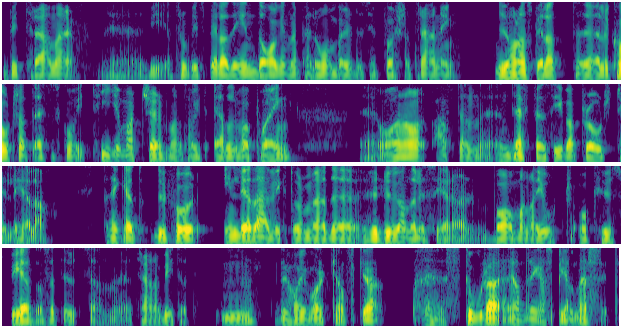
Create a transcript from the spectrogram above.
bytt tränare. Eh, jag tror vi spelade in dagen när Pelle Hånberg gjorde sin första träning. Nu har han spelat eh, eller coachat SSK i tio matcher. Man har tagit 11 poäng Eh, och han har haft en, en defensiv approach till det hela. Jag tänker att du får inleda här Viktor med eh, hur du analyserar vad man har gjort och hur spelet har sett ut sedan eh, tränarbytet. Mm, det har ju varit ganska stora ändringar spelmässigt.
